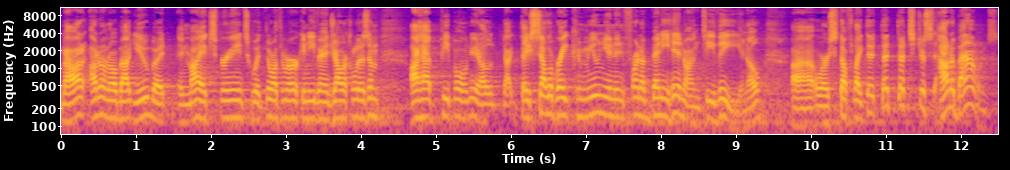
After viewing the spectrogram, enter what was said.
Now, I don't know about you, but in my experience with North American evangelicalism, I have people, you know, they celebrate communion in front of Benny Hinn on TV, you know, uh, or stuff like that. that. That's just out of bounds.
